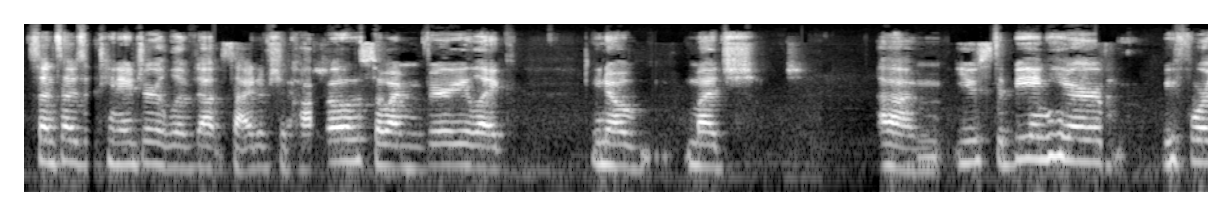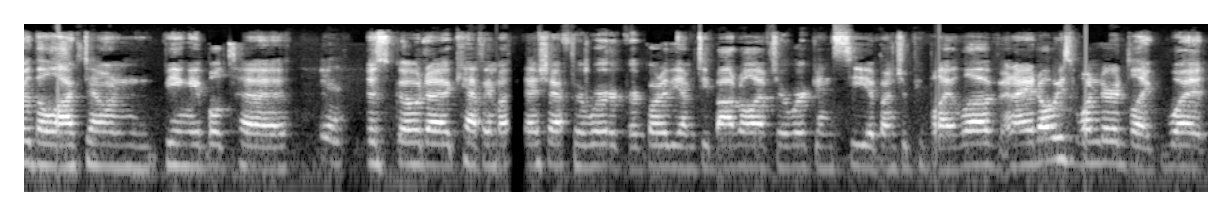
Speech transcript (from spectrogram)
since I was a teenager lived outside of Chicago, so I'm very like, you know, much um, used to being here before the lockdown, being able to Yeah. just go to Cafe Mustache after work or go to the Empty Bottle after work and see a bunch of people I love. And I had always wondered like what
